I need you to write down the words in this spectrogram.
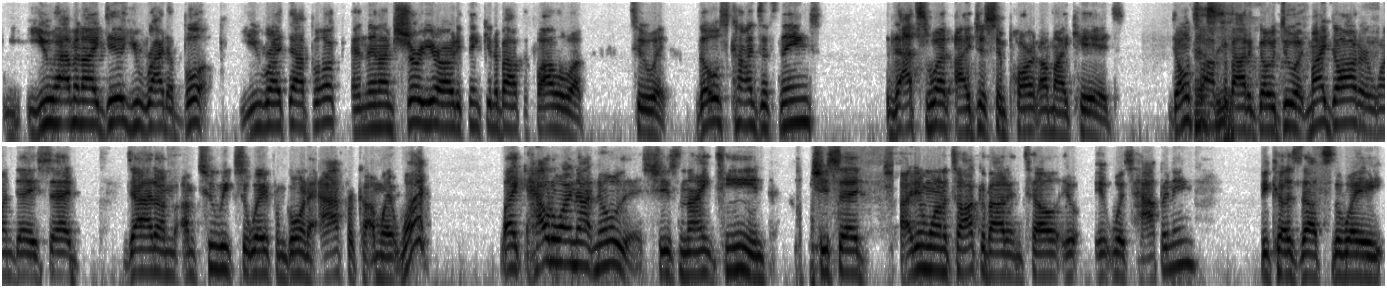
you have an idea you write a book You write that book, and then I'm sure you're already thinking about the follow up to it. Those kinds of things. That's what I just impart on my kids. Don't talk it. about it. Go do it. My daughter one day said, "Dad, I'm I'm two weeks away from going to Africa." I'm like, "What? Like, how do I not know this?" She's 19. She said, "I didn't want to talk about it until it, it was happening." because that's the way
